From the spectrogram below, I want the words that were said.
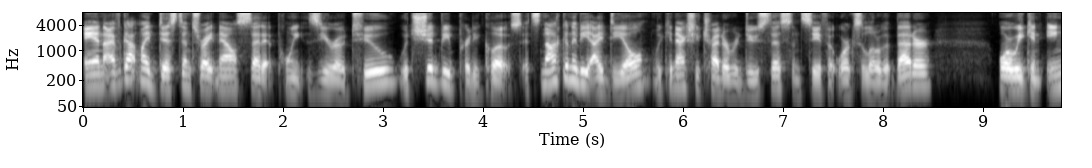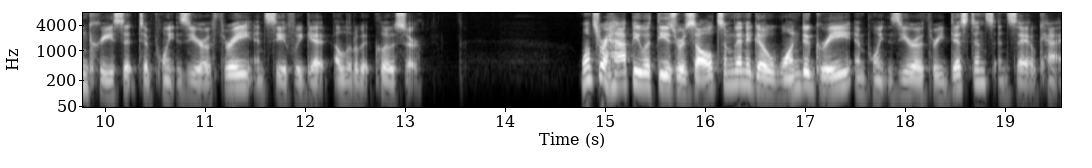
And I've got my distance right now set at 0.02, which should be pretty close. It's not going to be ideal. We can actually try to reduce this and see if it works a little bit better or we can increase it to 0.03 and see if we get a little bit closer. Once we're happy with these results, I'm going to go 1 degree and 0.03 distance and say OK.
